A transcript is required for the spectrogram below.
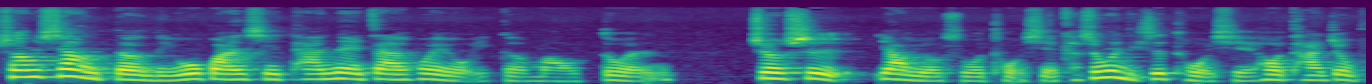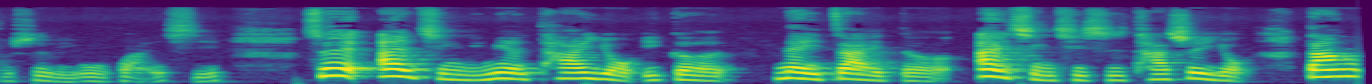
双向的礼物关系，它内在会有一个矛盾，就是要有所妥协。可是问题是，妥协后它就不是礼物关系。所以爱情里面它有一个。内在的爱情其实它是有，当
